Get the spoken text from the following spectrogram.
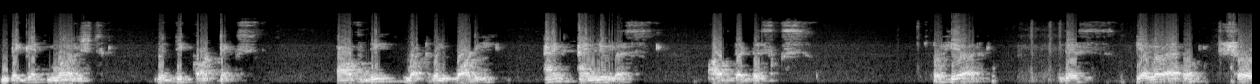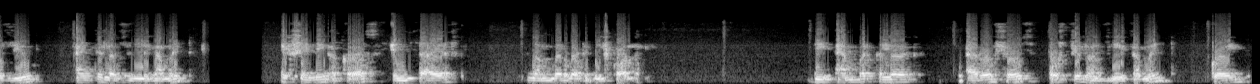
they get merged with the cortex of the vertebral body and annulus of the discs. So here, this yellow arrow shows you anterior ligament extending across entire lumbar vertebral column. The amber colored arrow shows posterior ligament going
